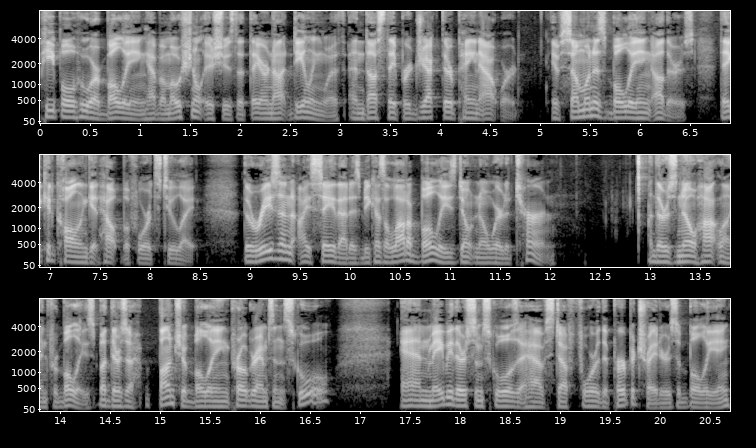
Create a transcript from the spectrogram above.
people who are bullying have emotional issues that they are not dealing with, and thus they project their pain outward. If someone is bullying others, they could call and get help before it's too late. The reason I say that is because a lot of bullies don't know where to turn. There's no hotline for bullies, but there's a bunch of bullying programs in school. And maybe there's some schools that have stuff for the perpetrators of bullying.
